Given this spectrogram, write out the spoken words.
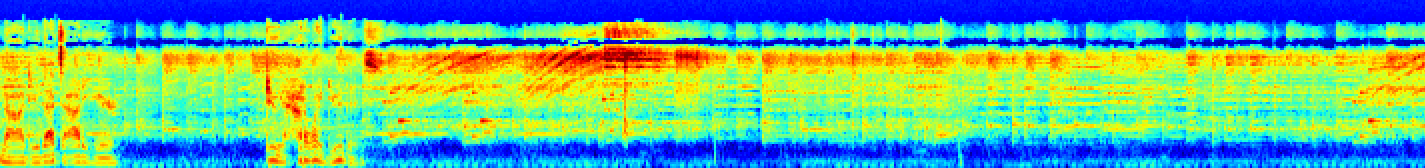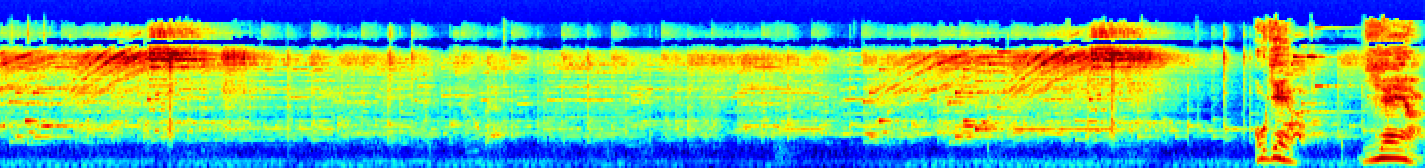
Nah, dude, that's out of here. Dude, how do I do this? Oh yeah, yeah.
